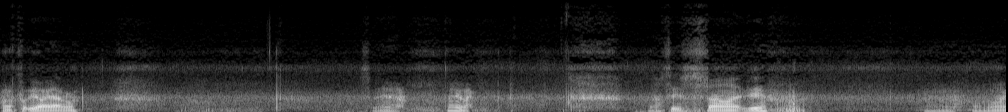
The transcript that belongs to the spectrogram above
when I put the IR on. So yeah, anyway, that is the starlight view. Uh, on my,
